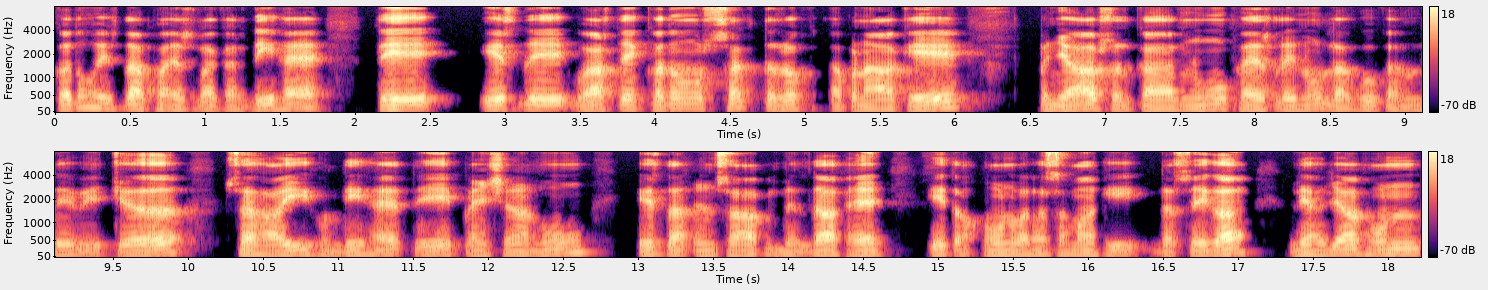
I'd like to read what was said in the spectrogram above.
ਕਦੋਂ ਇਸ ਦਾ ਫੈਸਲਾ ਕਰਦੀ ਹੈ ਤੇ ਇਸ ਦੇ ਵਾਸਤੇ ਕਦੋਂ ਸਖਤ ਰੁਖ ਅਪਣਾ ਕੇ ਪੰਜਾਬ ਸਰਕਾਰ ਨੂੰ ਫੈਸਲੇ ਨੂੰ ਲਾਗੂ ਕਰਨ ਦੇ ਵਿੱਚ ਸਹਾਈ ਹੁੰਦੀ ਹੈ ਤੇ ਪੈਨਸ਼ਨਰਾਂ ਨੂੰ ਇਸ ਦਾ ਇਨਸਾਫ ਮਿਲਦਾ ਹੈ। ਇਹ ਤਾਂ ਆਉਣ ਵਾਲਾ ਸਮਾਂ ਹੀ ਦੱਸੇਗਾ। ਲਿਹਾਜ਼ਾ ਹੁਣ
